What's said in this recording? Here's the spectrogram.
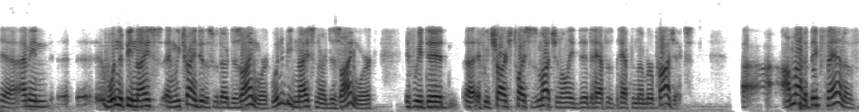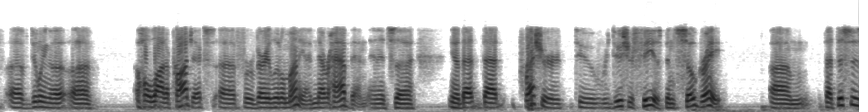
yeah. I mean, uh, wouldn't it be nice? And we try and do this with our design work. Wouldn't it be nice in our design work if we did uh, if we charged twice as much and only did half half the number of projects. Uh, I'm not a big fan of of doing a a, a whole lot of projects uh, for very little money. I've never have been, and it's uh, you know that that pressure to reduce your fee has been so great um, that this is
